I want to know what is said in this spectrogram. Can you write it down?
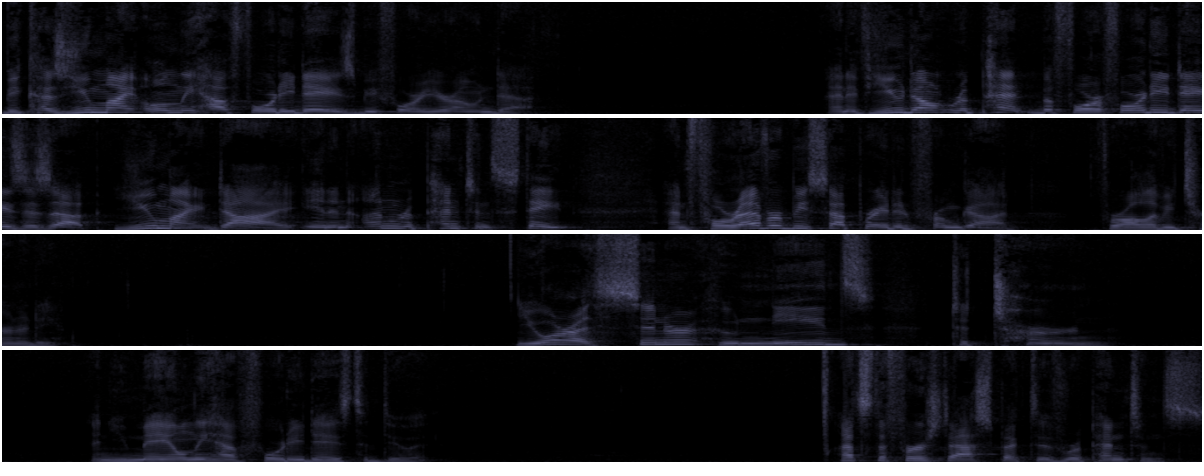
because you might only have 40 days before your own death. And if you don't repent before 40 days is up, you might die in an unrepentant state and forever be separated from God for all of eternity. You are a sinner who needs to turn, and you may only have 40 days to do it. That's the first aspect of repentance.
